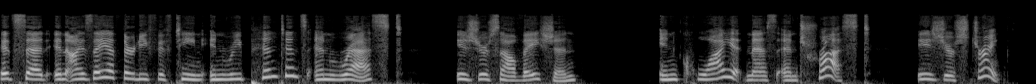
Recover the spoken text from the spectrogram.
it said in Isaiah 30:15, "In repentance and rest is your salvation. In quietness and trust is your strength.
